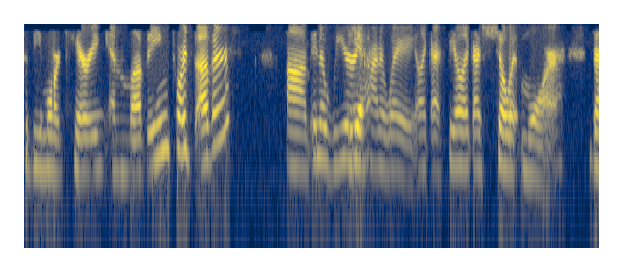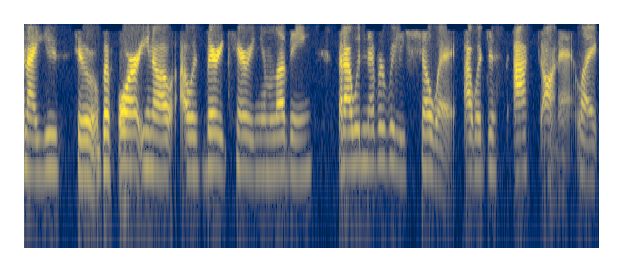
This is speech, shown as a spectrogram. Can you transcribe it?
to be more caring and loving towards others um, in a weird yeah. kind of way. Like I feel like I show it more than I used to. Before, you know, I was very caring and loving, but I would never really show it. I would just act on it. Like,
